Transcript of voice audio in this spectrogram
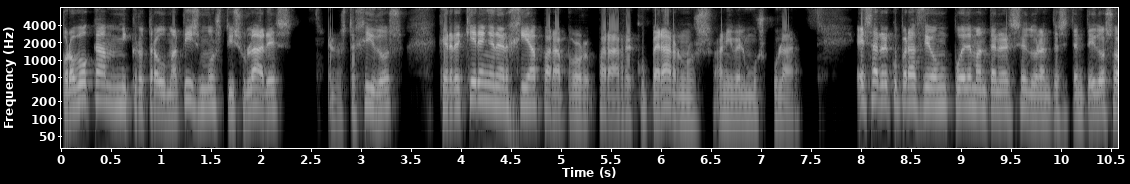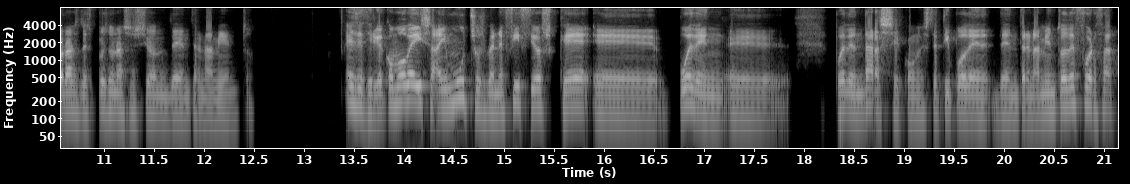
provoca microtraumatismos tisulares en los tejidos que requieren energía para, recuperarnos a nivel muscular. Esa recuperación puede mantenerse durante 72 horas después de una sesión de entrenamiento. Es decir, que como veis hay muchos beneficios que eh, pueden, eh, pueden, darse con este tipo de, entrenamiento de fuerza.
